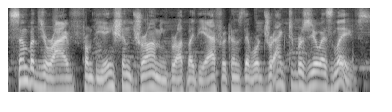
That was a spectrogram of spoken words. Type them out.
Samba derived from the ancient drumming brought by the Africans that were dragged to Brazil as slaves.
